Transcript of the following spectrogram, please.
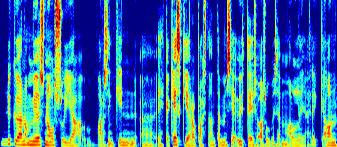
nykyään on myös noussut ja varsinkin äh, ehkä Keski-Euroopasta on tämmöisiä yhteisöasumisen malleja, eli on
